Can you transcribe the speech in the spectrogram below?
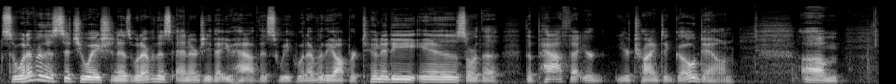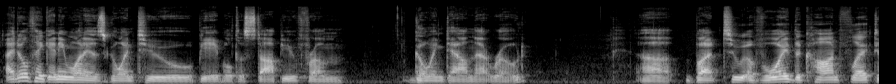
So whatever this situation is, whatever this energy that you have this week, whatever the opportunity is, or the the path that you're you're trying to go down, um, I don't think anyone is going to be able to stop you from going down that road. Uh, but to avoid the conflict,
